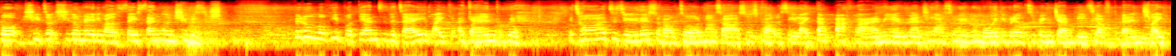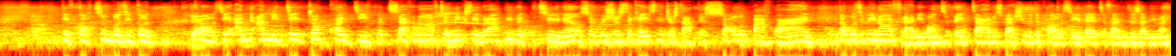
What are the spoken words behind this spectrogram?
But she done, she done really well today, Stengel, and she was bit unlucky. But at the end of the day, like again, we. It's hard to do this without talking about Arsenal's quality. Like that back line, I mean, you mentioned last week more, they were able to bring Jen Beattie off the bench. Like they've got some bloody good Yeah. quality, and, and they did drop quite deep at the second half, didn't they? 'Cause they were happy with the 2 0. So it was just the case they just had this solid back line that would have been hard for anyone to break down, especially with the quality of their defenders anyway.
